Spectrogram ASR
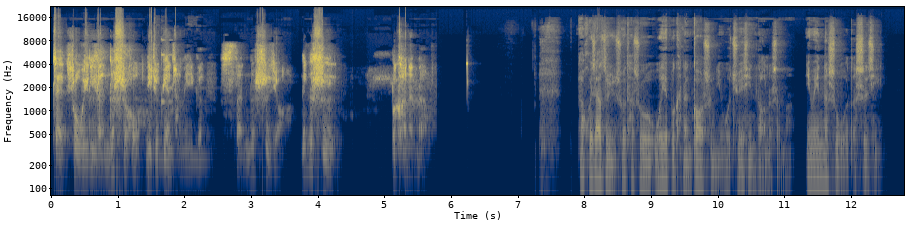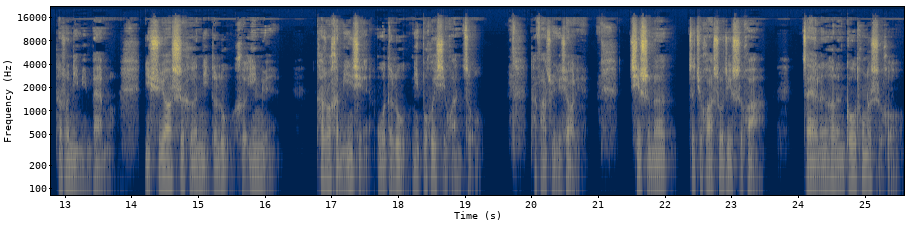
在作为人的时候，你就变成了一个神的视角，那个是不可能的。那回家自语说：“他说我也不可能告诉你我觉醒到了什么，因为那是我的事情。”他说：“你明白吗？你需要适合你的路和姻缘。”他说：“很明显，我的路你不会喜欢走。”他发出一个笑脸。其实呢，这句话说句实话，在人和人沟通的时候，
